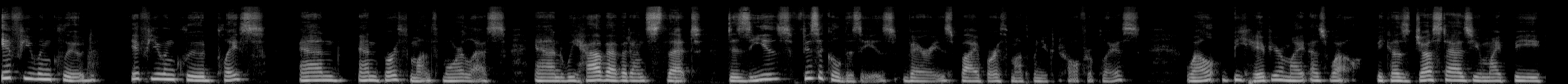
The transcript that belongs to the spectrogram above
if you include if you include place and and birth month more or less, and we have evidence that disease, physical disease, varies by birth month when you control for place. Well, behavior might as well, because just as you might be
